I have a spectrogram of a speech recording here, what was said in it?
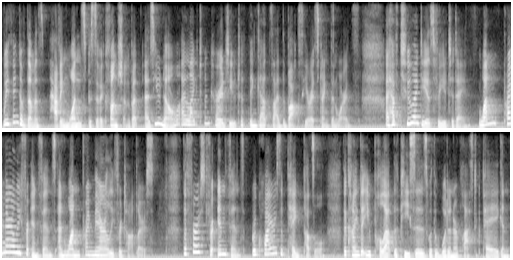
We think of them as having one specific function, but as you know, I like to encourage you to think outside the box here at Strength in Words. I have two ideas for you today one primarily for infants, and one primarily for toddlers. The first, for infants, requires a peg puzzle, the kind that you pull out the pieces with a wooden or plastic peg and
